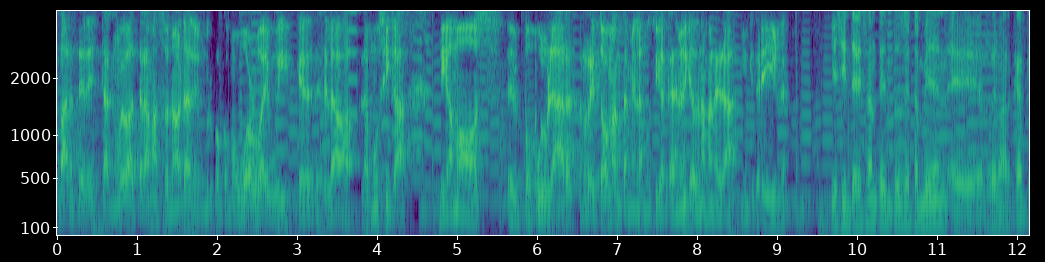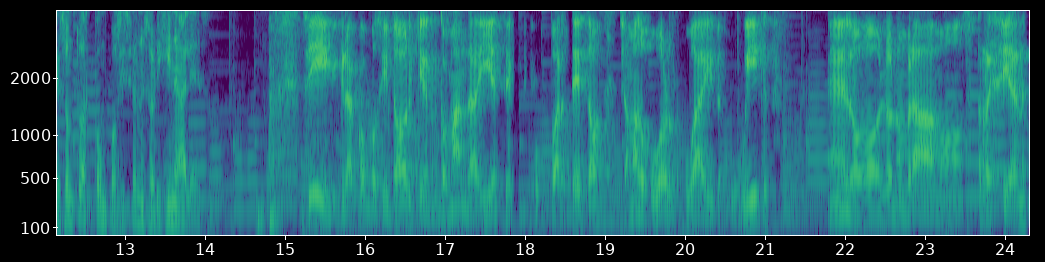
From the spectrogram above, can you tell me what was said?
parte de esta nueva trama sonora de un grupo como Worldwide Week, que desde la, música, digamos, eh, popular, retoman también la música académica de una manera increíble. Y es interesante entonces también eh, remarcar que son todas composiciones originales. Sí, gran compositor, quien comanda ahí este cuarteto llamado Worldwide Week, ¿eh? lo, nombrábamos recién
